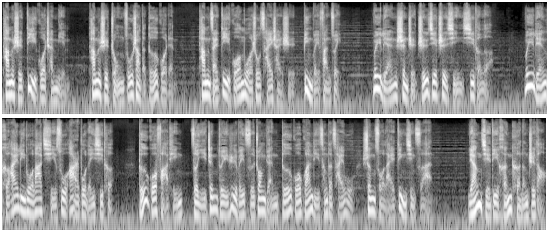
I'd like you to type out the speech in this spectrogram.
他们是帝国臣民，他们是种族上的德国人，他们在帝国没收财产时并未犯罪。”威廉甚至直接致信希特勒。威廉和埃莉诺拉起诉阿尔布雷希特，德国法庭则以针对日维茨庄园德国管理层的财务声索来定性此案。两姐弟很可能知道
